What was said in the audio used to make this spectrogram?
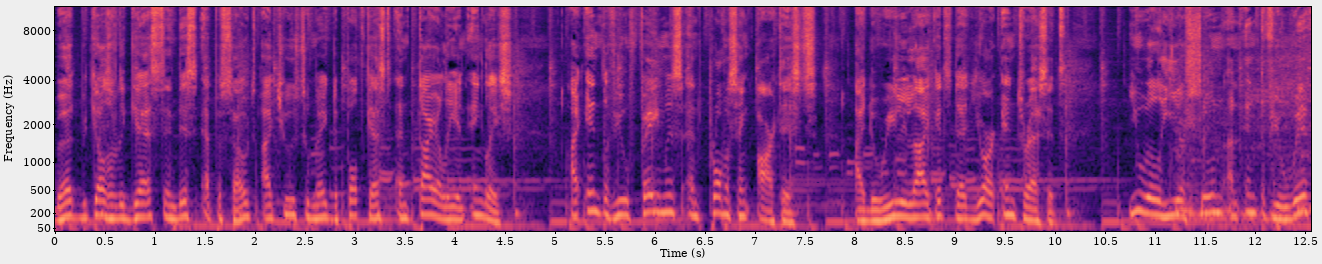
but because of the guests in this episode, I choose to make the podcast entirely in English. I interview famous and promising artists. I do really like it that you're interested. You will hear soon an interview with.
